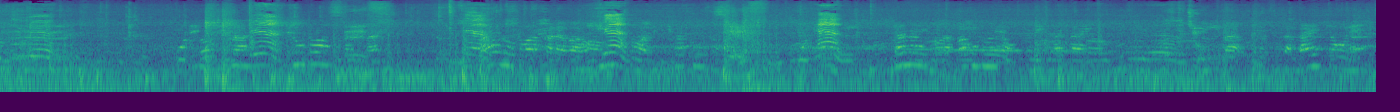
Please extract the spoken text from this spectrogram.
お出口は後ろドアになります前のドアからは降りることはできません。ので車内の中ほどへお進みください次は栄町です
